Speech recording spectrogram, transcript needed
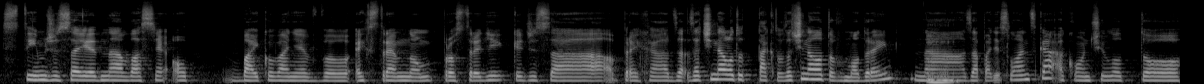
S tým, že sa jedná vlastne o bajkovanie v extrémnom prostredí, keďže sa prechádza... Začínalo to takto. Začínalo to v Modrej na uh-huh. západe Slovenska a končilo to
